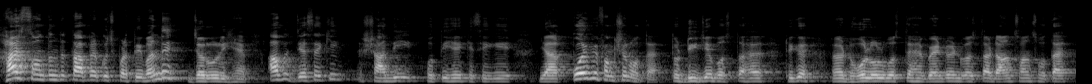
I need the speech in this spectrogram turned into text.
हर स्वतंत्रता पर कुछ प्रतिबंध ज़रूरी है। अब जैसे कि शादी होती है किसी की, या कोई भी फ़ंक्शन होता है तो डीजे बजता है, ठीक है? ढोल वोल बजते हैं, बैंड वैंड बजता है, डांस वांस होता है।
